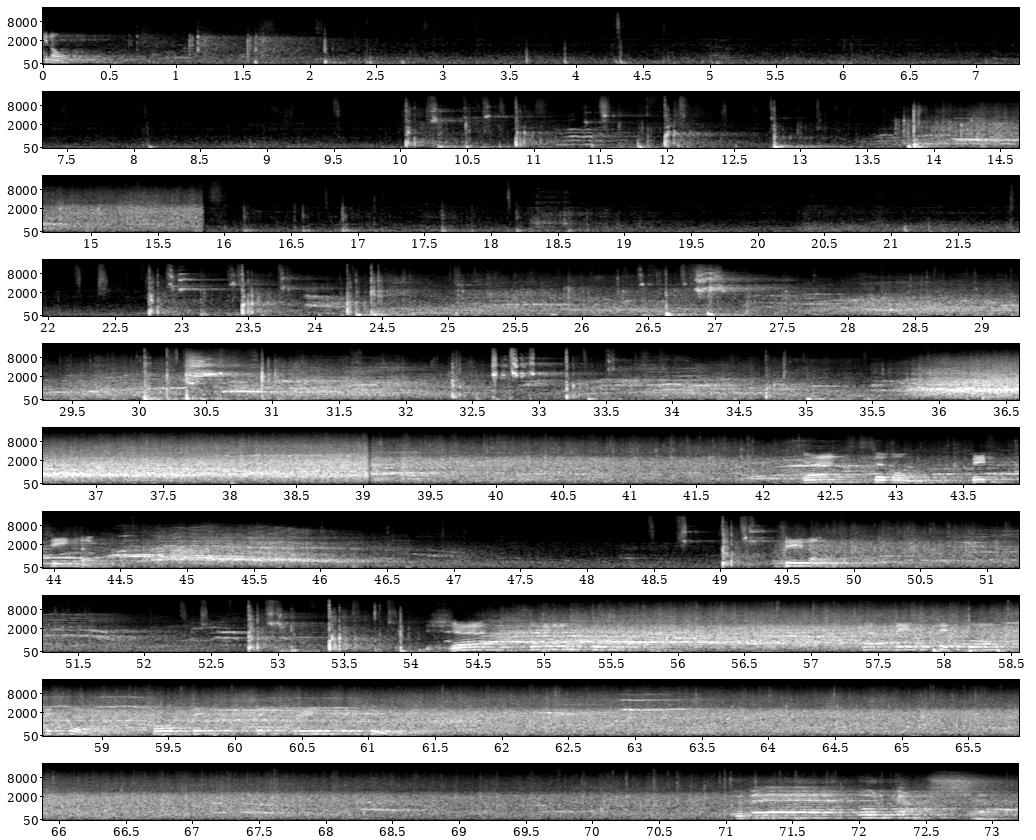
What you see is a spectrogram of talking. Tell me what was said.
you know, 10 seconds, 15 up. 10 up. Je salue Captain Sister, Sister, 14, 6, 3, 6, 2. Uber. Russia.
